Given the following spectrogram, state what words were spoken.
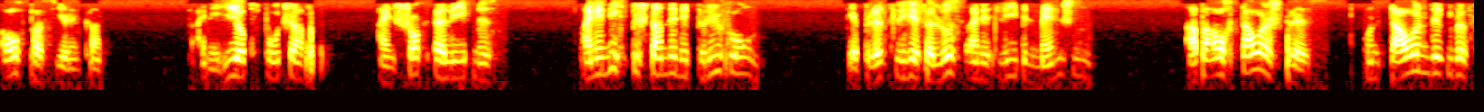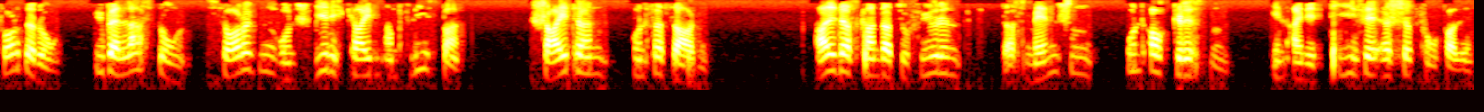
auch passieren kann. Eine Hiobsbotschaft, ein Schockerlebnis, eine nicht bestandene Prüfung, der plötzliche Verlust eines lieben Menschen, aber auch Dauerstress und dauernde Überforderung, Überlastung, Sorgen und Schwierigkeiten am Fließband, Scheitern und Versagen. All das kann dazu führen, dass Menschen und auch Christen in eine tiefe Erschöpfung fallen.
